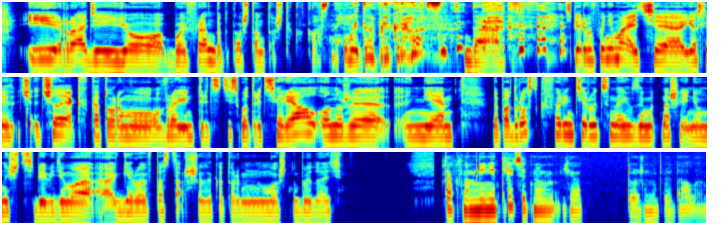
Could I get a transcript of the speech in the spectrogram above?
и ради ее бойфренда, потому что он тоже такой классный. Ой, да, прекрасный. Да. Теперь вы понимаете, если человек, которому в районе 30 смотрит сериал, он уже не на подростков ориентируется на их взаимоотношения, он ищет себе, видимо, а, героев постарше, за которыми он может наблюдать. Так, но мне не 30, но я тоже наблюдала.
